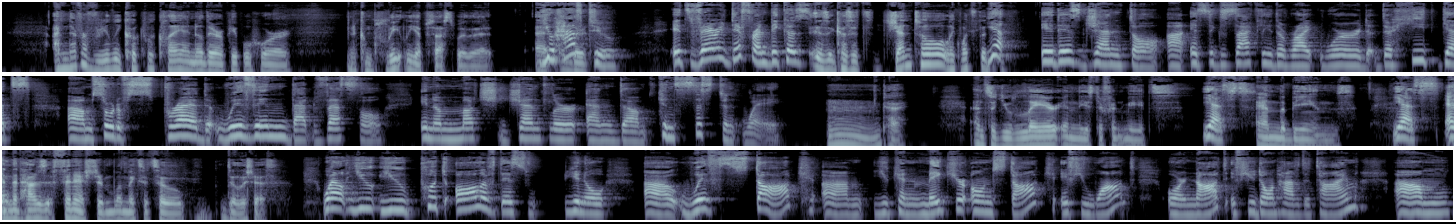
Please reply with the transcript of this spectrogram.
I've never really cooked with clay. I know there are people who are you know, completely obsessed with it. And you have to. It's very different because. Is it because it's gentle? Like, what's the. Yeah, it is gentle. Uh, it's exactly the right word. The heat gets um, sort of spread within that vessel in a much gentler and um, consistent way. Mm, okay. And so you layer in these different meats. Yes. And the beans. Yes. And, and then how does it finish and what makes it so delicious? Well, you you put all of this, you know, uh, with stock. Um, you can make your own stock if you want, or not if you don't have the time. Um,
